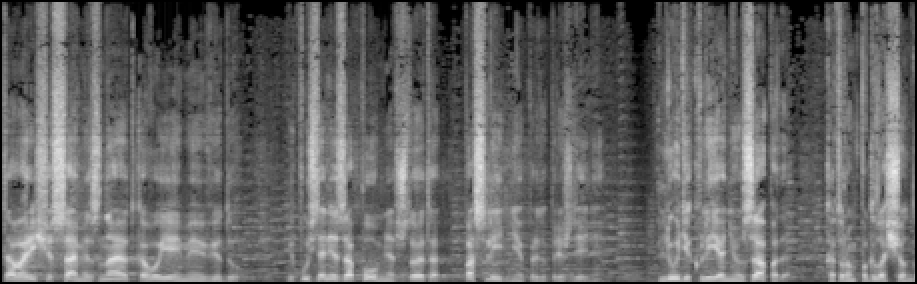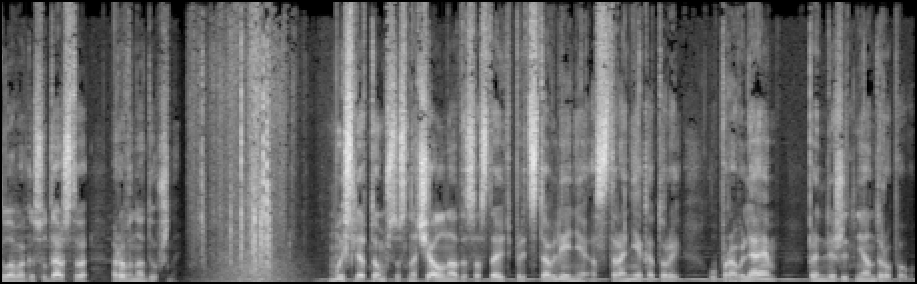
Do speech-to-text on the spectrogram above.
Товарищи сами знают, кого я имею в виду. И пусть они запомнят, что это последнее предупреждение. Люди к влиянию Запада, которым поглощен глава государства, равнодушны. Мысль о том, что сначала надо составить представление о стране, которой управляем, принадлежит не Андропову.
